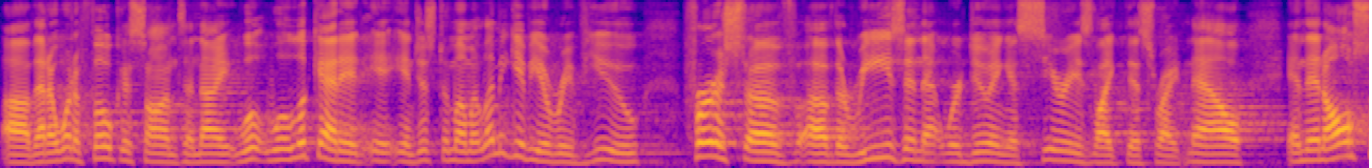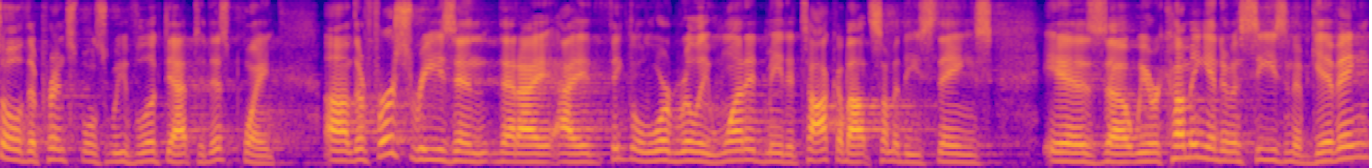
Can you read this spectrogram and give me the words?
uh, that I want to focus on tonight. We'll, we'll look at it in, in, just a moment. Let me give you a review first of, of the reason that we're doing a series like this right now, and then also the principles we've looked at to this point. Uh, the first reason that I, I, think the Lord really wanted me to talk about some of these things is uh, we were coming into a season of giving.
